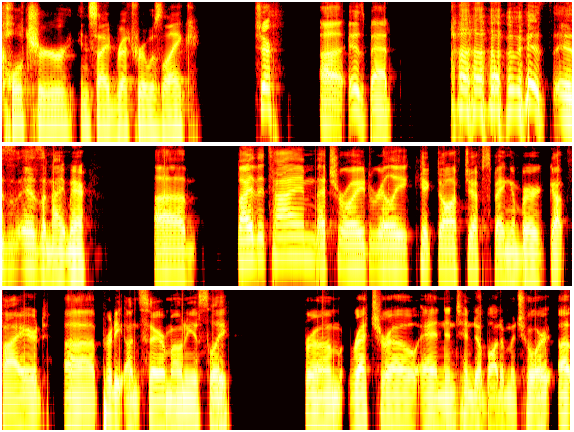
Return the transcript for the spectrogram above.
culture inside retro was like? Sure. Uh, it was bad. it's, it's, it's a nightmare. Um, by the time Metroid really kicked off, Jeff Spangenberg got fired uh, pretty unceremoniously from Retro, and Nintendo bought a, major- uh,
